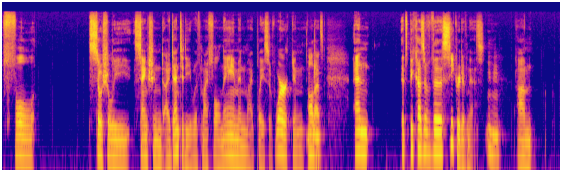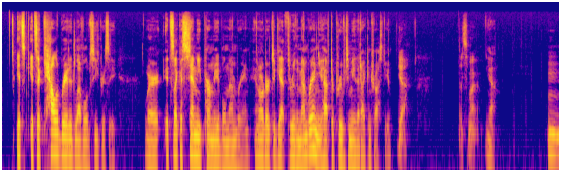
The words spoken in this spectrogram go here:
full socially sanctioned identity with my full name and my place of work and all that. And it's because of the secretiveness. Mm-hmm. Um, it's it's a calibrated level of secrecy, where it's like a semi-permeable membrane. In order to get through the membrane, you have to prove to me that I can trust you. Yeah. That's smart. Yeah. Hmm.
